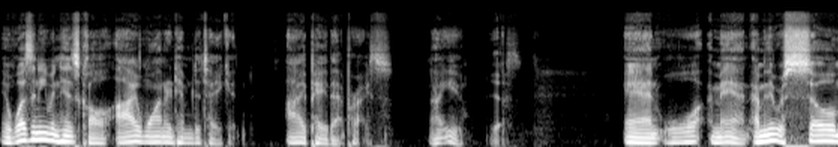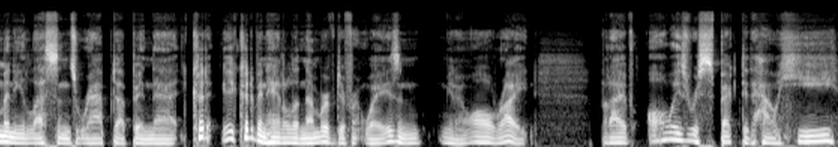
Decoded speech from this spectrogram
It wasn't even his call. I wanted him to take it. I pay that price, not you. Yes. And what, man, I mean, there were so many lessons wrapped up in that. Could it could have been handled a number of different ways, and you know, all right. But I've always respected how he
